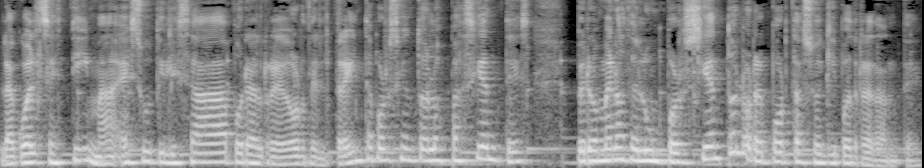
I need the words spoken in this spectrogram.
la cual se estima es utilizada por alrededor del 30% de los pacientes, pero menos del 1% lo reporta su equipo tratante.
